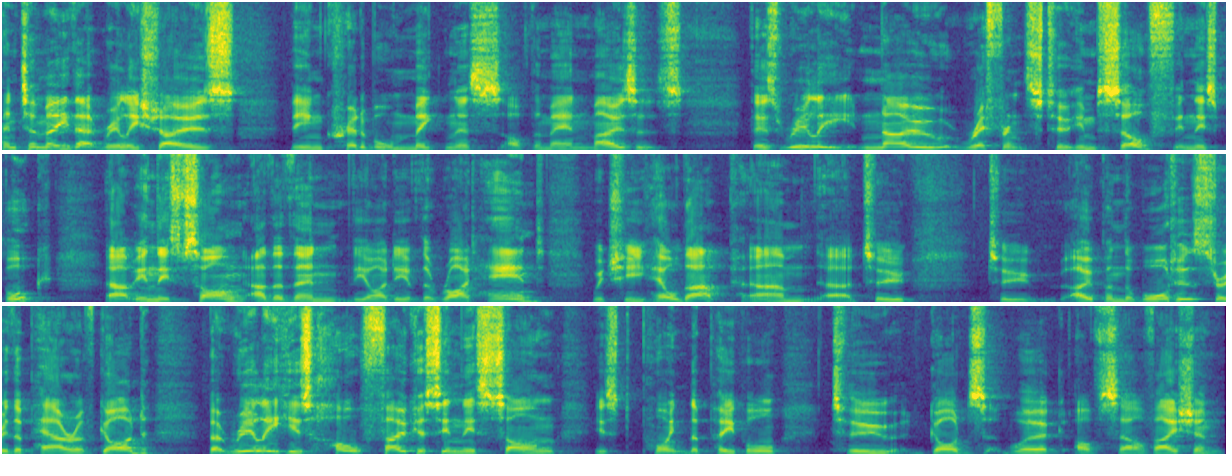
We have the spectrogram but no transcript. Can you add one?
And to me, that really shows the incredible meekness of the man Moses. There's really no reference to himself in this book, uh, in this song, other than the idea of the right hand, which he held up um, uh, to, to open the waters through the power of God. But really, his whole focus in this song is to point the people to God's work of salvation.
